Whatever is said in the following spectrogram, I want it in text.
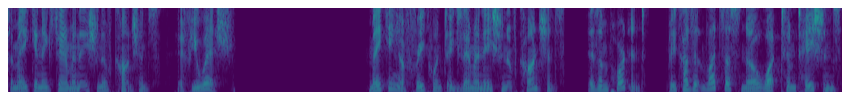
to make an examination of conscience if you wish. Making a frequent examination of conscience is important because it lets us know what temptations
